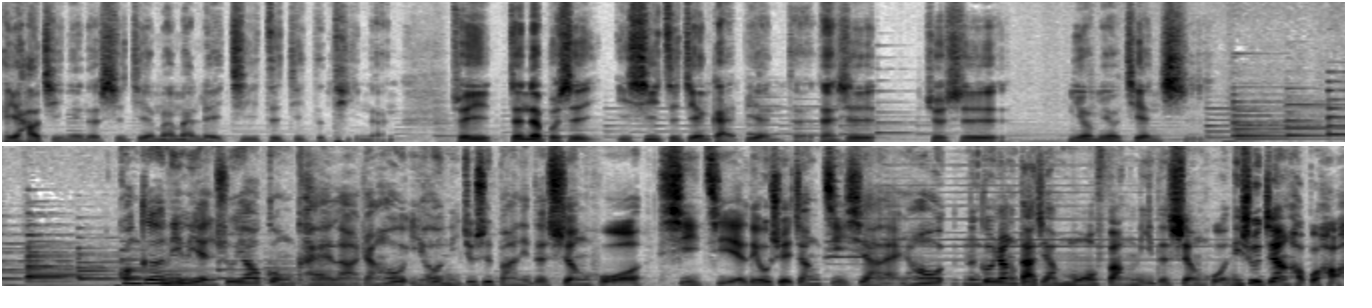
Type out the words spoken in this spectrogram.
也好几年的时间，慢慢累积自己的体能。所以真的不是一夕之间改变的，但是就是你有没有坚持？光哥，你脸书要公开啦，然后以后你就是把你的生活细节、流水账记下来，然后能够让大家模仿你的生活，你说这样好不好？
